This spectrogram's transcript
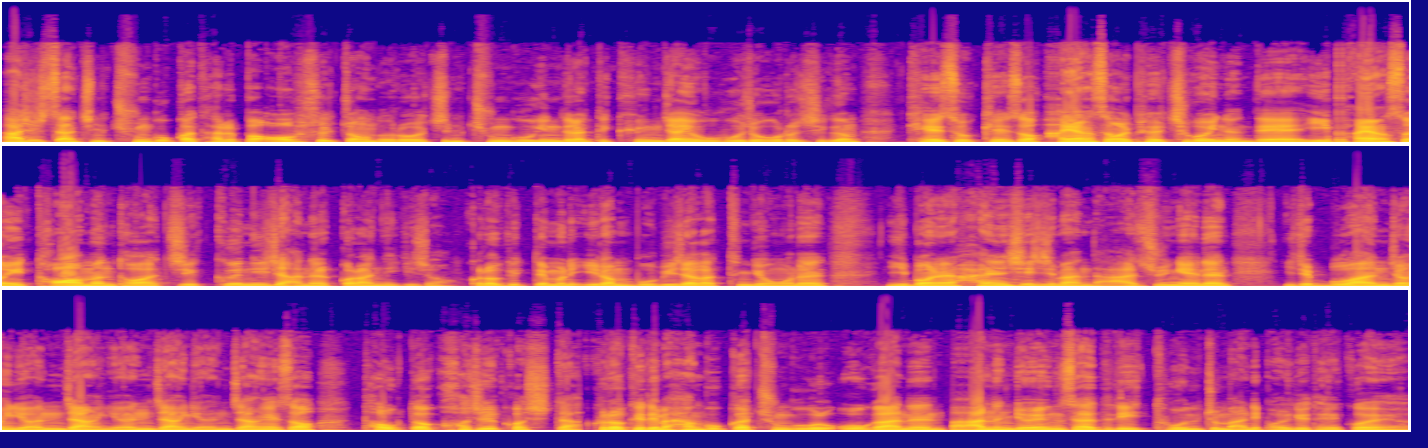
사실상 지금 중국과 다를 바 없을 정도로 지금 중국인들한테 굉장히 우호적으로 지금 계속해서 방향성을 펼치고 있는데 이 방향성이 더하면 더할지 끊이지 않을 거란 얘기죠. 그렇기 때문에 이런 무비자 같은 경우는 이번엔 한시지만 나중에는 이제 무한정 연장, 연장, 연장해서 더욱더 커질 것이다. 그렇게 되면 한국과 중국을 오가는 많은 여행사들이 돈을 좀 많이 벌게 될 거예요.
